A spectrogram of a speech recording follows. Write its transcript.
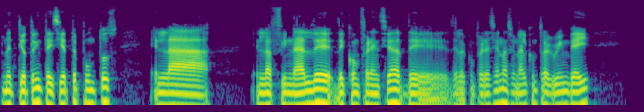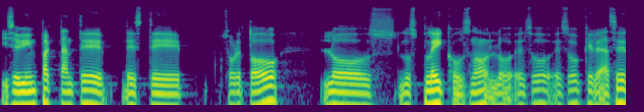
metió 37 puntos en la, en la final de, de conferencia de, la conferencia nacional contra Green Bay y se vio impactante este sobre todo los, play calls, ¿no? Eso, eso que le hace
